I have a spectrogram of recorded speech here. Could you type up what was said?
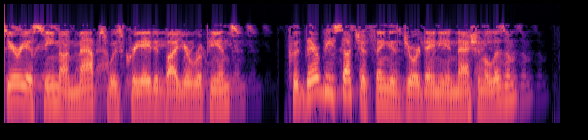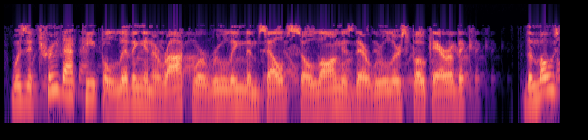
Syria seen on maps was created by Europeans? Could there be such a thing as Jordanian nationalism? Was it true that people living in Iraq were ruling themselves so long as their ruler spoke Arabic? The most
